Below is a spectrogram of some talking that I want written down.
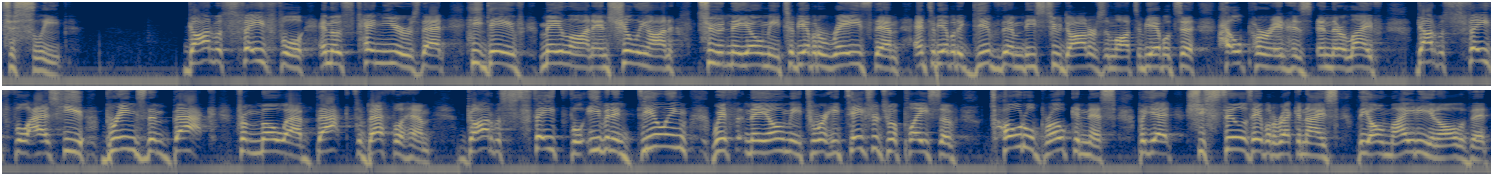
to sleep. God was faithful in those 10 years that he gave Mahlon and Chilion to Naomi to be able to raise them and to be able to give them these two daughters-in-law to be able to help her in his in their life. God was faithful as he brings them back from Moab back to Bethlehem. God was faithful even in dealing with Naomi to where he takes her to a place of total brokenness, but yet she still is able to recognize the Almighty in all of it.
